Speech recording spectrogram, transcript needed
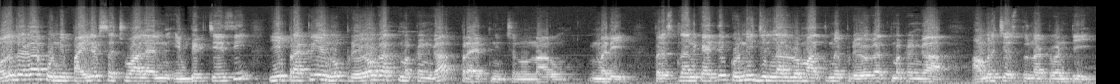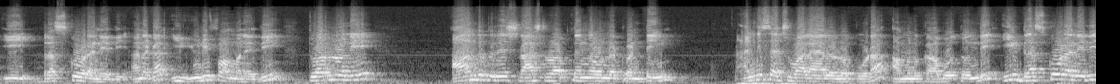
మొదటగా కొన్ని పైలట్ సచివాలయాలను ఎంపిక చేసి ఈ ప్రక్రియను ప్రయోగాత్మకంగా ప్రయత్నించనున్నారు. మరి ప్రస్తుతానికైతే కొన్ని జిల్లాల్లో మాత్రమే ప్రయోగాత్మకంగా అమలు చేస్తున్నటువంటి ఈ డ్రెస్ కోడ్ అనేది అనగా ఈ యూనిఫామ్ అనేది త్వరలోనే ఆంధ్రప్రదేశ్ రాష్ట్ర వ్యాప్తంగా ఉన్నటువంటి అన్ని సచివాలయాలలో కూడా అమలు కాబోతుంది. ఈ డ్రెస్ కోడ్ అనేది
